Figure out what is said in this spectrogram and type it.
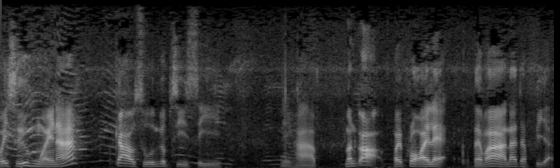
ไว้ซื้อหวยนะ 90 กับ 44 นี่ครับ มันก็ปล่อยๆแหละ แต่ว่าน่าจะเปียก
